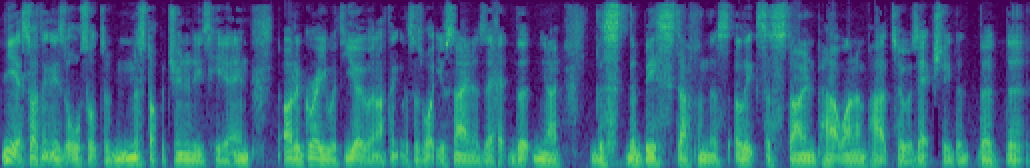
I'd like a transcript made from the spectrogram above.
yeah, so I think there's all sorts of missed opportunities here, and I'd agree with you, and I think this is what you're saying is that the you know this the best stuff in this Alexis Stone part one and part two is actually the the, the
